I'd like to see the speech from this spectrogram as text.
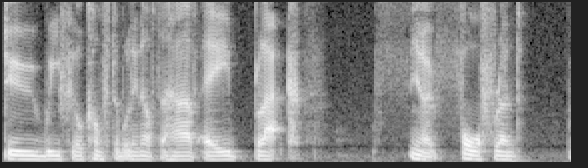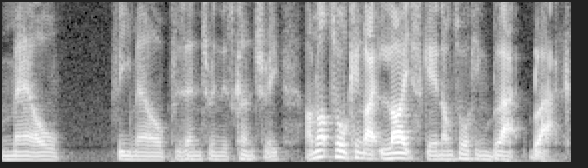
do we feel comfortable enough to have a black, you know, forefront male, female presenter in this country? I'm not talking like light skin. I'm talking black, black.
